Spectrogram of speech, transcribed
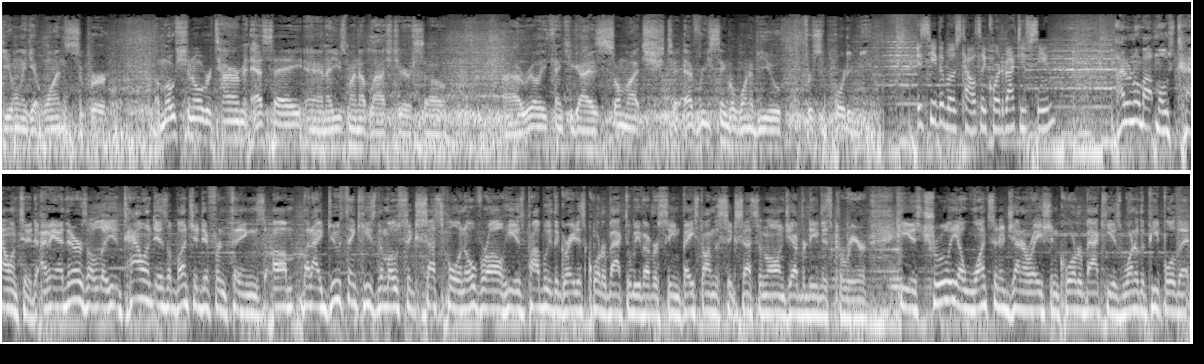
You only get one super emotional retirement essay, and I used mine up last year. So I uh, really thank you guys so much to every single one of you for supporting me. Is he the most talented quarterback you've seen? I don't know about most talented. I mean, there's a talent is a bunch of different things, um, but I do think he's the most successful, and overall, he is probably the greatest quarterback that we've ever seen, based on the success and longevity of his career. He is truly a once in a generation quarterback. He is one of the people that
